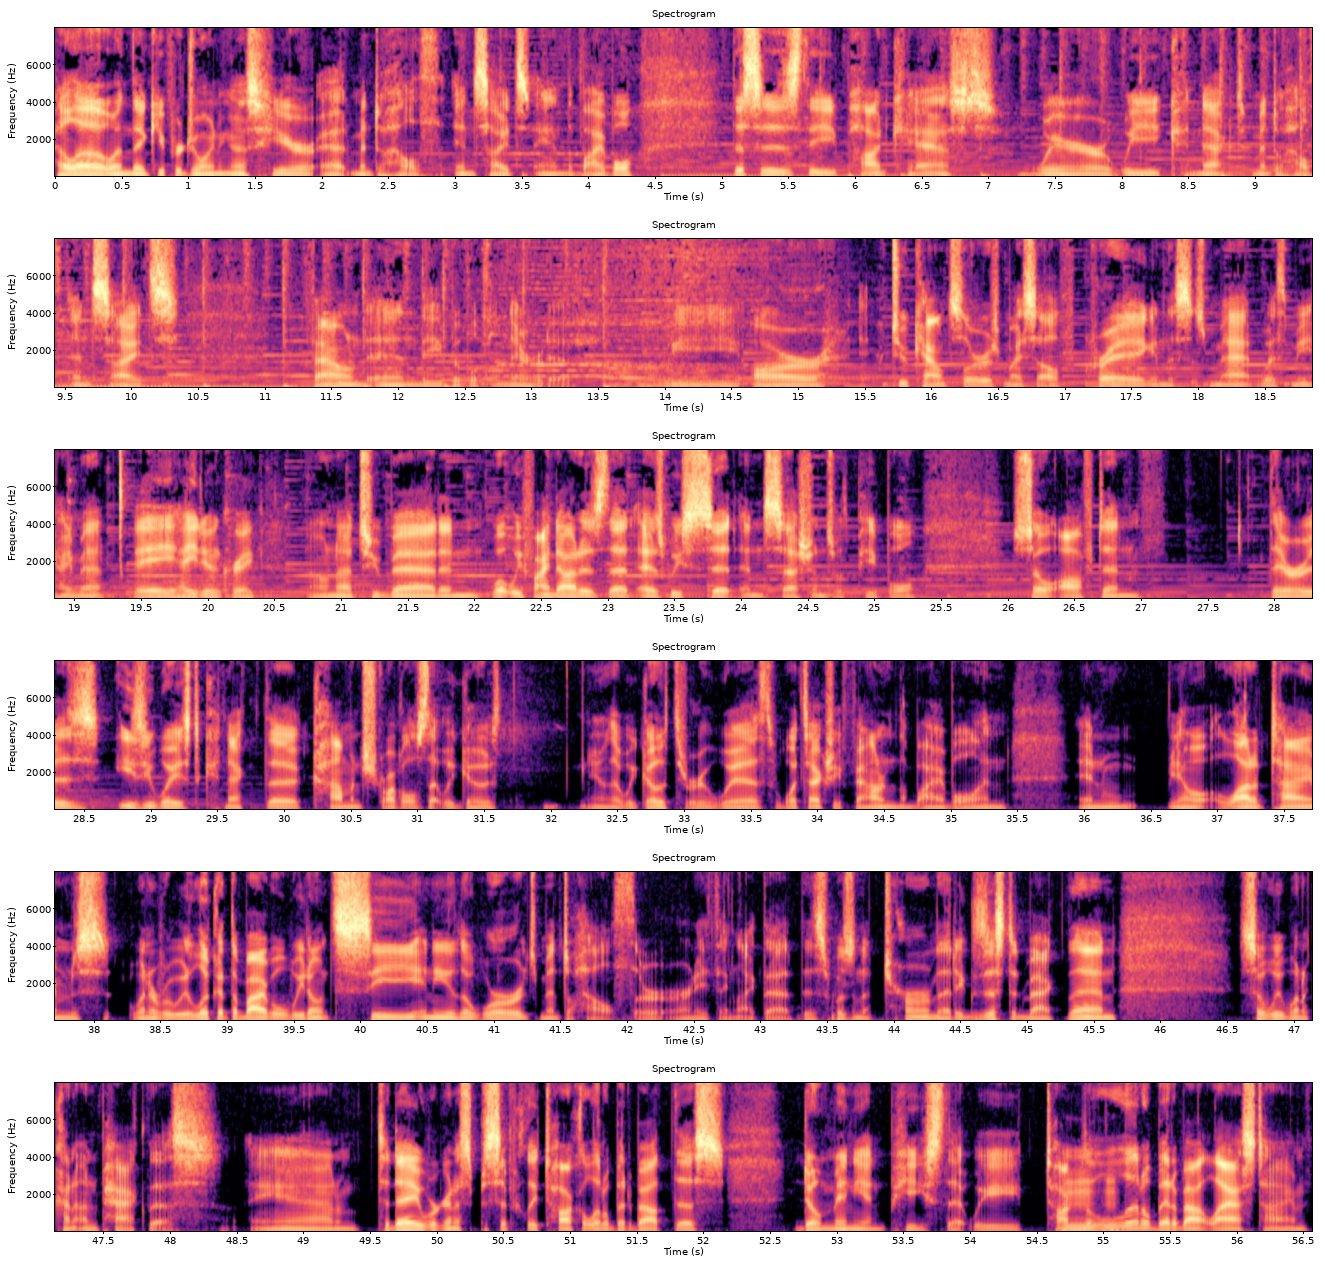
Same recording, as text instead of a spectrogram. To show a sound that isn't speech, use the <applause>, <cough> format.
Hello, and thank you for joining us here at Mental Health Insights in the Bible. This is the podcast where we connect mental health insights found in the biblical narrative. We are two counselors, myself, Craig, and this is Matt with me. Hey, Matt. Hey, how you doing, Craig? Oh, not too bad. And what we find out is that as we sit in sessions with people, so often there is easy ways to connect the common struggles that we go you know that we go through with what's actually found in the Bible and and you know a lot of times whenever we look at the Bible we don't see any of the words mental health or, or anything like that. This wasn't a term that existed back then. So we want to kind of unpack this. And today we're going to specifically talk a little bit about this dominion piece that we talked mm-hmm. a little bit about last time.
